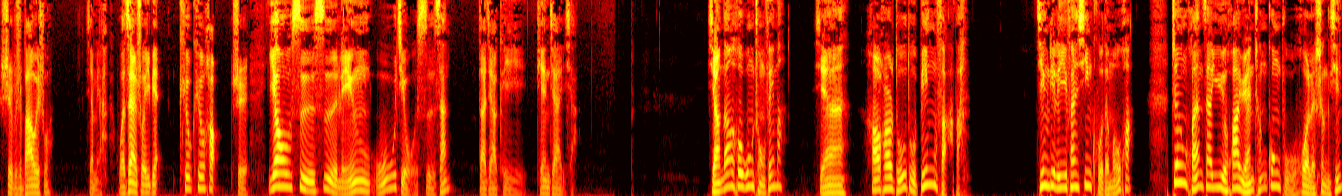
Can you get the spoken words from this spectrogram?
是不是八位数？下面啊，我再说一遍。QQ 号是幺四四零五九四三，大家可以添加一下。想当后宫宠妃吗？先好好读读兵法吧。经历了一番辛苦的谋划，甄嬛在御花园成功捕获了圣心，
